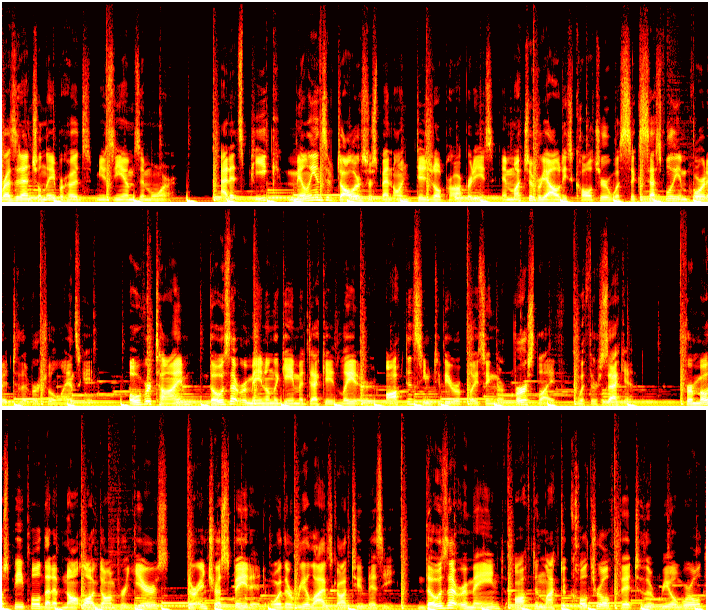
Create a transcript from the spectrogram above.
residential neighborhoods, museums, and more. At its peak, millions of dollars were spent on digital properties, and much of reality's culture was successfully imported to the virtual landscape. Over time, those that remain on the game a decade later often seem to be replacing their first life with their second. For most people that have not logged on for years, their interest faded or their real lives got too busy. Those that remained often lacked a cultural fit to the real world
